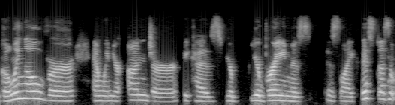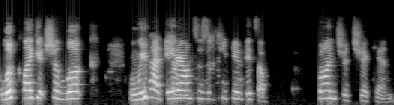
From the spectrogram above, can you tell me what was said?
going over and when you're under because your your brain is is like this doesn't look like it should look. When we've had eight right. ounces of chicken, it's a bunch of chicken,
